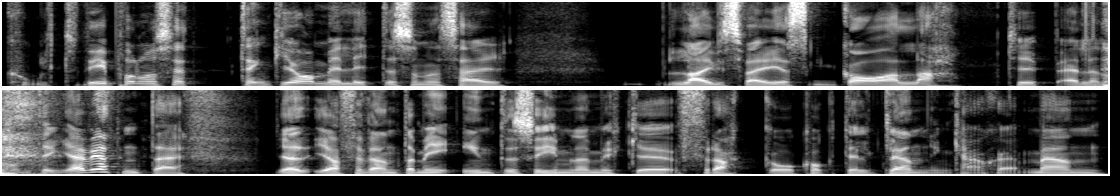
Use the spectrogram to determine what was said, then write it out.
coolt. Det är på något sätt, tänker jag mig, lite som en så här Live-Sveriges gala, typ, eller någonting. Jag vet inte. Jag, jag förväntar mig inte så himla mycket frack och cocktailklänning kanske, men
